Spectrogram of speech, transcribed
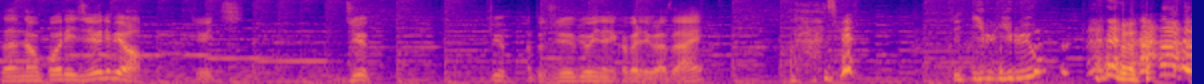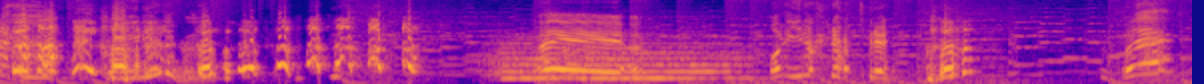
さあ、残り12秒。11、10、9、あと10秒以内に隠れてください。え いる、いるよ いるよえー、あれいなくなってる。え？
